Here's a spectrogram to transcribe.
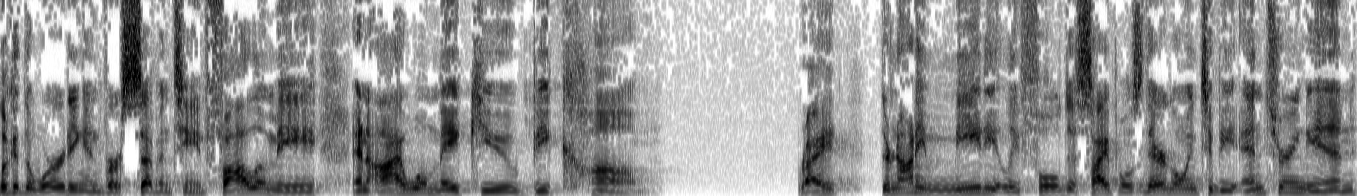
Look at the wording in verse 17 Follow me, and I will make you become. Right? They're not immediately full disciples. They're going to be entering in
